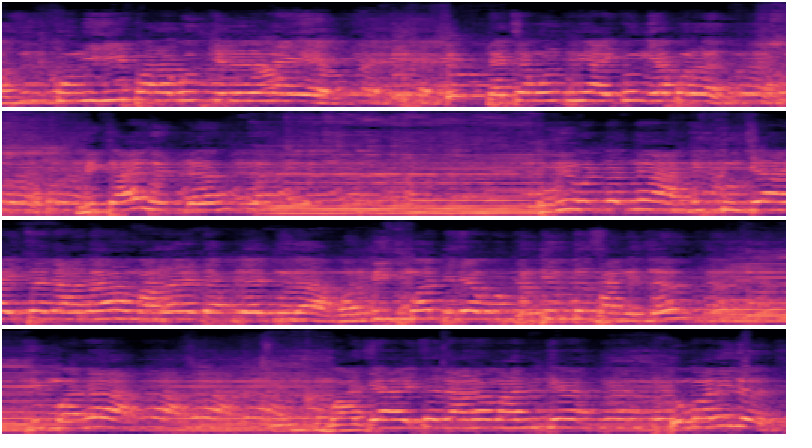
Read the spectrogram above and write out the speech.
अजून कोणीही पराभूत केलेलं नाहीये. त्याच्यामुळे तुम्ही ऐकून घ्या परत. मी काय म्हटलं? तुम्ही म्हटलं ना की तुझ्या आईचा दादा मला टाकलाय तुला. म्हणून मी तुम्हाला त्याच्या प्रत्युत्तर सांगितलं की मला माझ्या आईचा दाना मारून घ्या. तो मारीलच.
